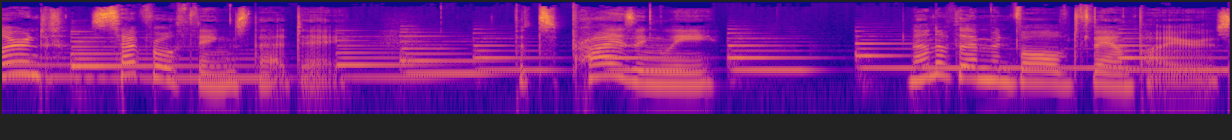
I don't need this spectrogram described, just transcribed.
Learned several things that day, but surprisingly, none of them involved vampires.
